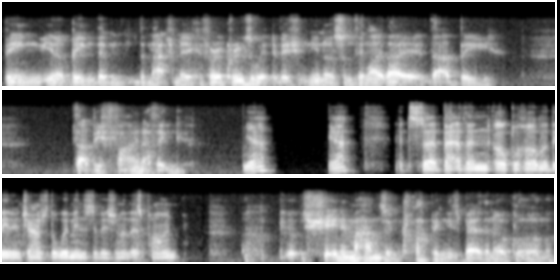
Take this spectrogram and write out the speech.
being, you know, being the the matchmaker for a cruiserweight division, you know, something like that. That'd be that'd be fine, I think. Yeah, yeah, it's uh, better than Oklahoma being in charge of the women's division at this point. Shitting in my hands and clapping is better than Oklahoma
